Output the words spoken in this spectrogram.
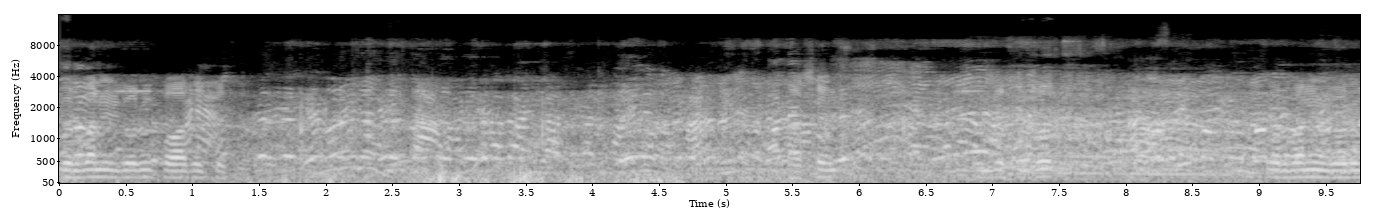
কোরবানির গরু পাওয়া যাইতেছে। আসেন, সুন্দর সুন্দর কোরবানির গরু।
